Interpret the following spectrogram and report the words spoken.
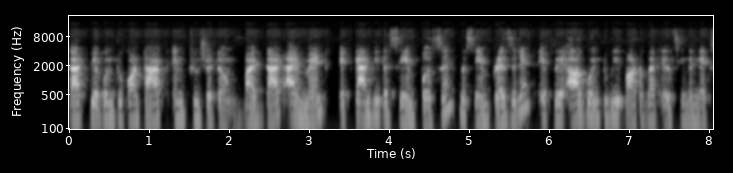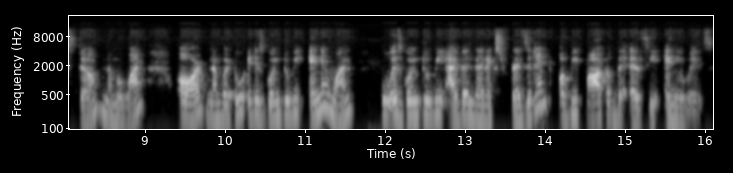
that we are going to contact in future term. By that I meant it can be the same person, the same president, if they are going to be part of that LC in the next term, number one. Or number two, it is going to be anyone who is going to be either the next president or be part of the LC anyways.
